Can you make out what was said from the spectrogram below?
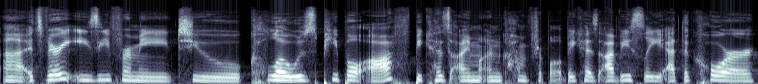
Uh, it's very easy for me to close people off because I'm uncomfortable. Because obviously, at the core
